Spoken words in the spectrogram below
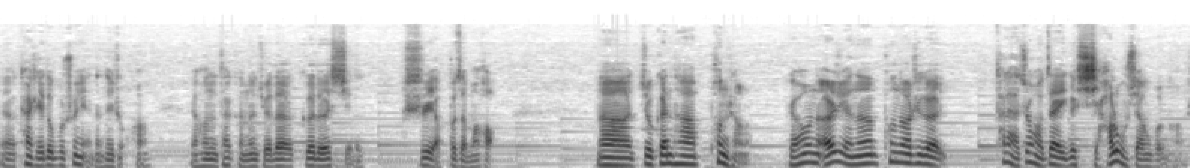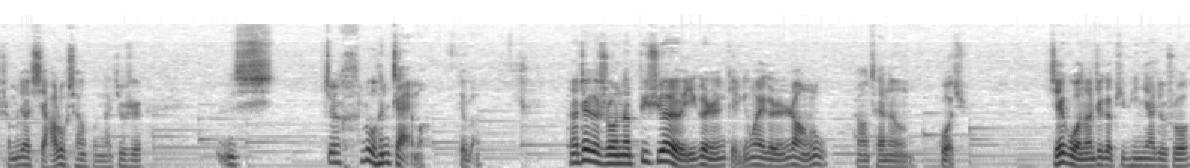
呃看谁都不顺眼的那种哈。然后呢，他可能觉得歌德写的诗也不怎么好。那就跟他碰上了，然后呢，而且呢，碰到这个，他俩正好在一个狭路相逢哈。什么叫狭路相逢啊？就是嗯，就是路很窄嘛，对吧？那这个时候呢，必须要有一个人给另外一个人让路，然后才能过去。结果呢，这个批评家就说：“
